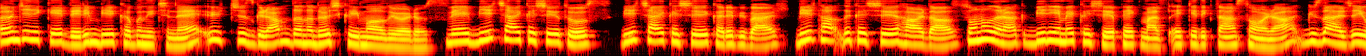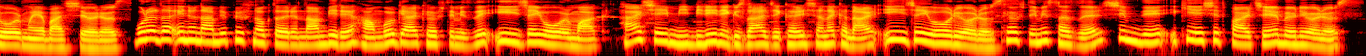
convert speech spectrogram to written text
Öncelikle derin bir kabın içine 300 gram dana döş kıyma alıyoruz ve 1 çay kaşığı tuz, 1 çay kaşığı karabiber, 1 tatlı kaşığı hardal, son olarak 1 yemek kaşığı pekmez ekledikten sonra güzelce yoğurmaya başlıyoruz. Burada en önemli püf noktalarından biri hamburger köftemizi iyice yoğurmak. Her şey birbiriyle güzelce karışana kadar iyice yoğuruyoruz. Köftemiz hazır. Şimdi iki eşit parçaya bölüyoruz.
